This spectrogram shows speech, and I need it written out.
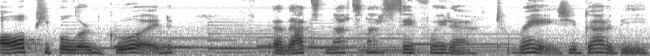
all people are good, uh, that's that's not a safe way to, to raise. You've got to be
